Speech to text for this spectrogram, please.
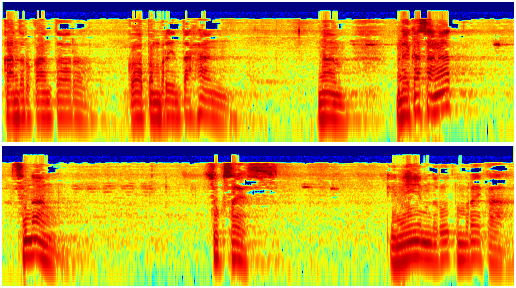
kantor-kantor pemerintahan? Nah mereka sangat senang. Sukses. Ini menurut mereka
